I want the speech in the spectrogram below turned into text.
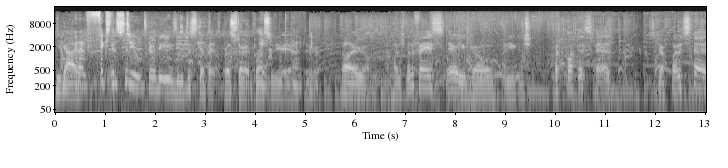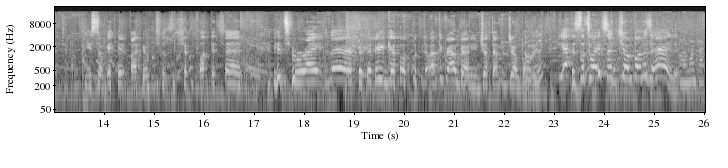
You and got we're gonna it. fix the stew. It's gonna be easy. Just skip it. Press start. Oh, plus. Oh, yeah. you- That's the thing I yeah, there you go. Oh, there you go. Now punch him in the face. There you go. And you can jump on his head. Just jump on his head. Please don't get hit by him. Just jump on his head. It's right there. There you go. You don't have to ground pound. You just have to jump oh, on Oh, him. really? Yes, that's why I said jump on his head. Oh, I want that.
